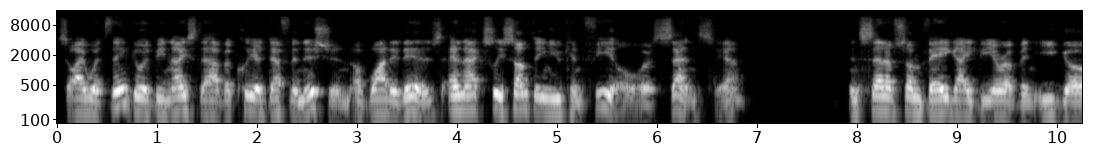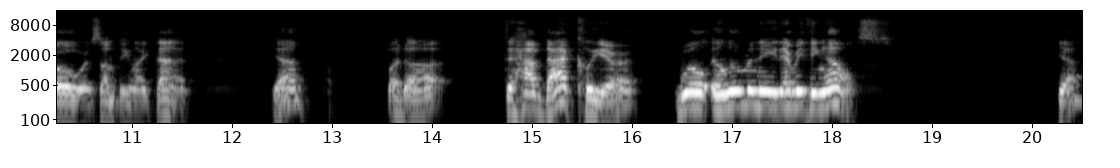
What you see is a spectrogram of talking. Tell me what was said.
So I would think it would be nice to have a clear definition of what it is and actually something you can feel or sense, yeah? Instead of some vague idea of an ego or something like that. Yeah? But uh, to have that clear will illuminate everything else. Yeah?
